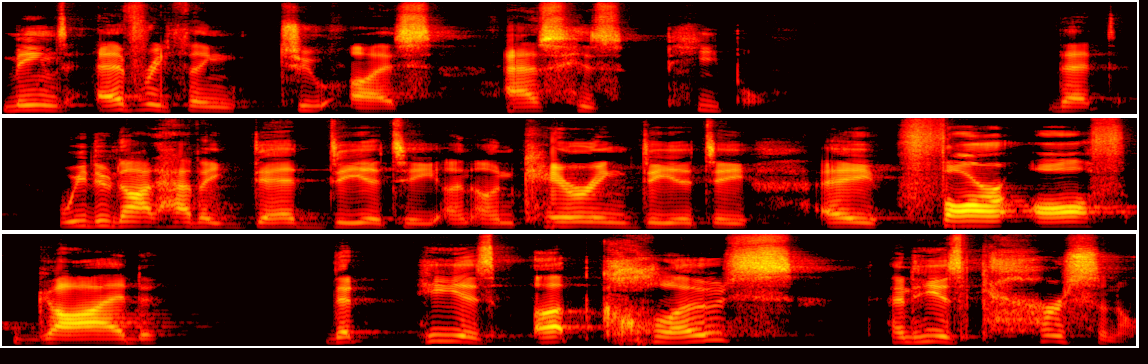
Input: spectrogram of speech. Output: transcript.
means everything to us as His people. That we do not have a dead deity, an uncaring deity, a far off God, that He is up close and He is personal.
